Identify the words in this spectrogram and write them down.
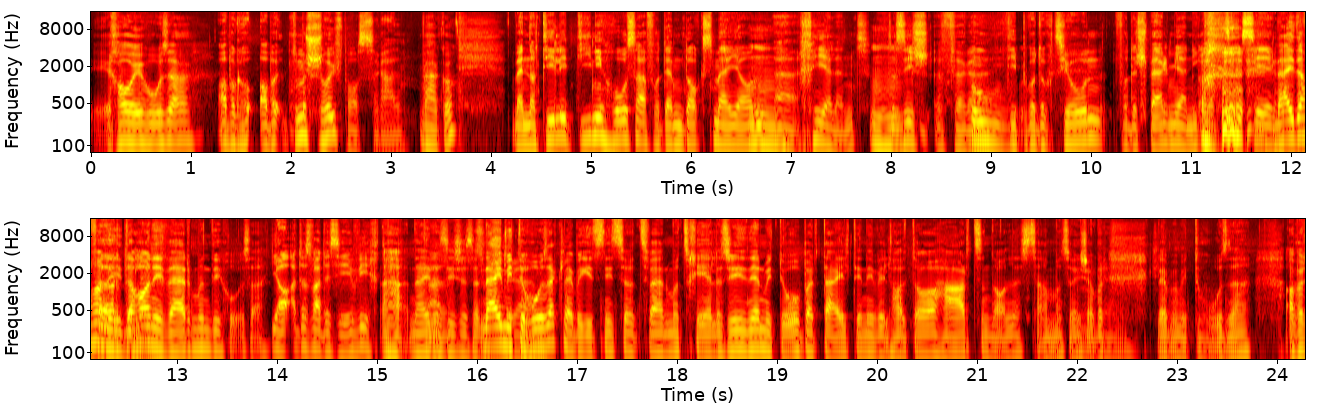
Ich habe Hose. Aber, aber du musst schon aufpassen, gell? Wegen? Wenn natürlich deine Hose von dem Dox Mayan äh, kühlen, das ist für äh, die Produktion von der Spermien nicht sehr Nein, da habe ich, da habe ich wärmende Hose. Ja, das war sehr wichtig. Aha, nein, das Gell? ist es. Nein, mit der äh, Hosenklebe gibt es nicht so zu wärmen und zu kühlen. Es ist eher mit dem Oberteil drin, weil halt da Herz und alles zusammen so ist. Aber ich glaube mit der Hose. Aber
